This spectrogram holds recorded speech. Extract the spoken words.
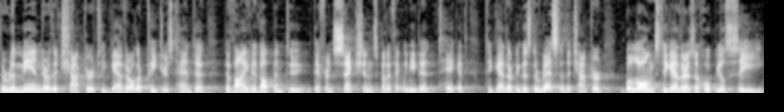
the remainder of the chapter together. Other preachers tend to divide it up into different sections, but I think we need to take it together because the rest of the chapter belongs together, as I hope you'll see.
